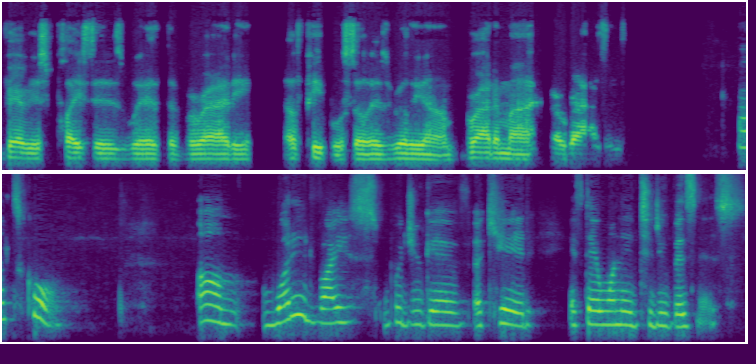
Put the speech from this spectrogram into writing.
various places with a variety of people. So it's really um, broadened my horizons. That's cool. Um, what advice would you give a kid if they wanted to do business?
